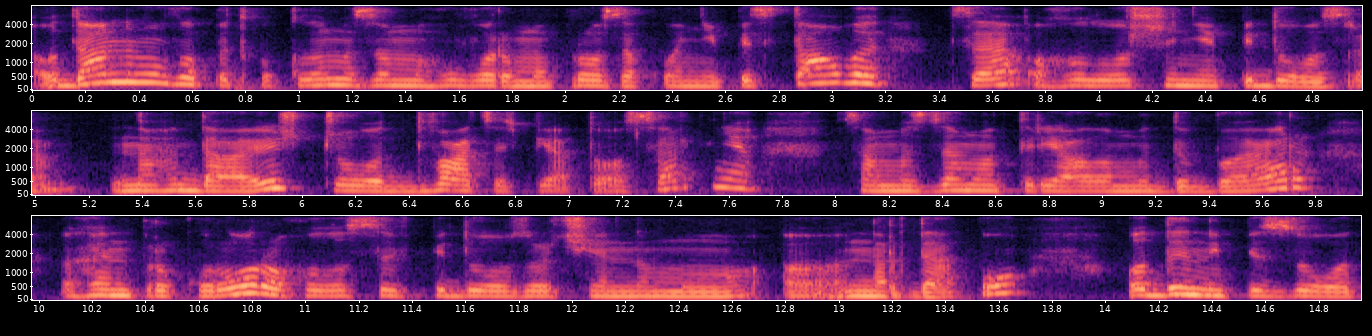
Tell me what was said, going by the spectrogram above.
У даному випадку, коли ми з вами говоримо про законні підстави, це оголошення підозри. Нагадаю, що 25 серпня, саме за матеріалами ДБР, генпрокурор оголосив підозру чинному е, нардепу. Один епізод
